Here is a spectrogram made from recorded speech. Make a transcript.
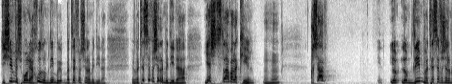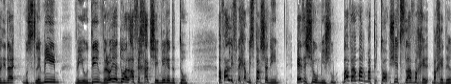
98 אחוז לומדים בבית ספר של המדינה. בבתי ספר של המדינה יש צלב על הקיר. עכשיו, לומדים בבתי ספר של המדינה מוסלמים ויהודים, ולא ידעו על אף אחד שהמיר את דתו. אבל לפני כמה מספר שנים, איזשהו מישהו בא ואמר, מה פתאום שיהיה צלב בח- בחדר?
